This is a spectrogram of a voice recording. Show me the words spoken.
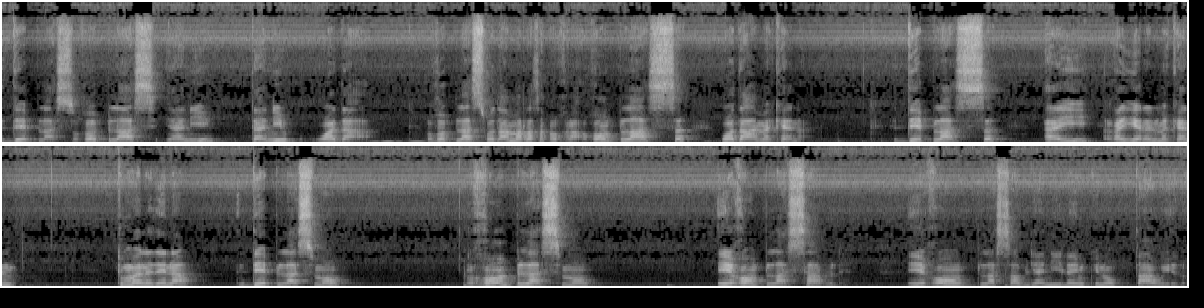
déplace replace يعني تعني وضع replace وضع مرة أخرى remplace وضع مكانا déplace أي غير المكان ثم لدينا déplacement remplacement et remplaçable et remplaçable يعني لا يمكن تعويضه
